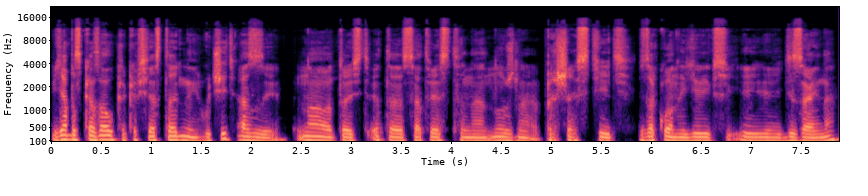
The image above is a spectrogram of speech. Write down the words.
я бы сказал, как и все остальные, учить азы. Но, то есть, это, соответственно, нужно прошерстить законы UX и дизайна,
